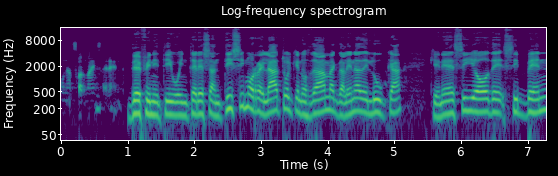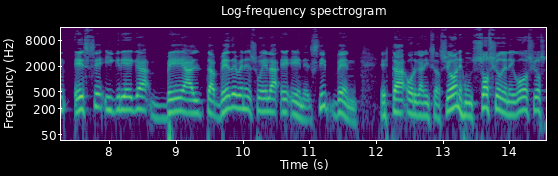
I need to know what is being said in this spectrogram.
una forma diferente. Definitivo, interesantísimo relato el que nos da Magdalena de Luca quien es CEO de SIPBEN, S-Y-B alta, B de Venezuela, E-N, SIPBEN. Esta organización es un socio de negocios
